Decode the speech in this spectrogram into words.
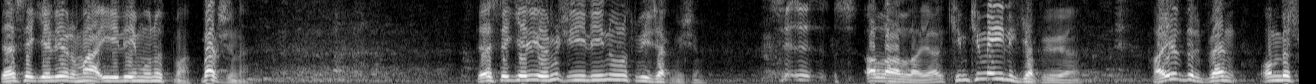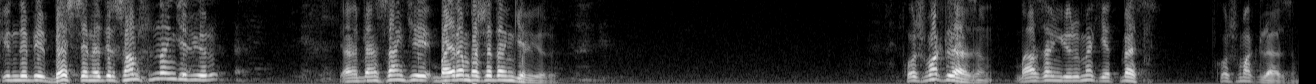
derse geliyorum ha iyiliğimi unutma. Bak şuna. derse geliyormuş iyiliğini unutmayacakmışım. Allah Allah ya. Kim kime iyilik yapıyor ya? Hayırdır ben 15 günde bir 5 senedir Samsun'dan geliyorum. Yani ben sanki Bayrampaşa'dan geliyorum. Koşmak lazım. Bazen yürümek yetmez. Koşmak lazım.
